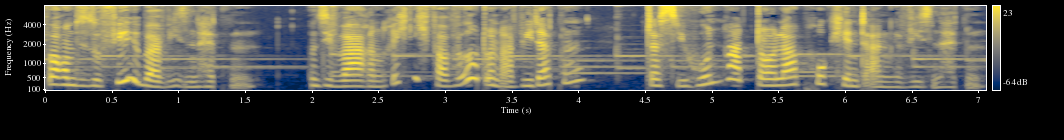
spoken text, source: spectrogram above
warum sie so viel überwiesen hätten. Und sie waren richtig verwirrt und erwiderten, dass sie 100 Dollar pro Kind angewiesen hätten.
